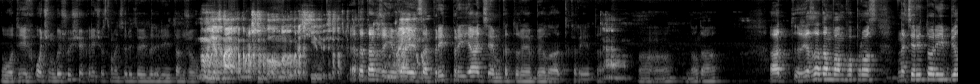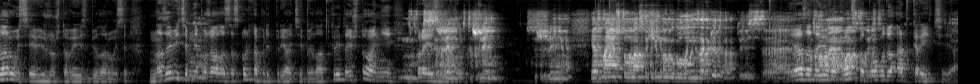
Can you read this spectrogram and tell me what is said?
Вот, их очень большущее количество на территории также Ну, я знаю, там Рошен было много в России. То есть, открыто. это также является предприятием, которое было открыто. Ага, ну да. А я задам вам вопрос. На территории Беларуси, я вижу, что вы из Беларуси. Назовите мне, пожалуйста, сколько предприятий было открыто и что они ну, К сожалению, к сожалению. К сожалению. Я знаю, что у нас очень много было не закрыто. То есть, э, Я задаю вопрос по поводу открытия.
